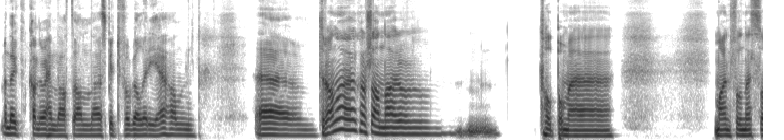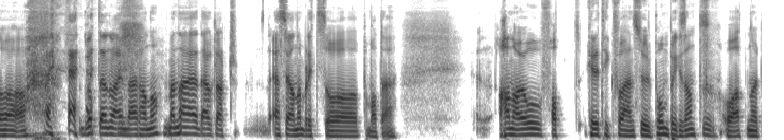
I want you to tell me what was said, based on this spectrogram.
Men det kan jo hende at han eh, spilte for galleriet. Han uh, Tror han er, kanskje han har mm, holdt på med mindfulness og gått den veien der, han òg. Men eh, det er jo klart, jeg ser han har blitt så på en måte Han har jo fått kritikk for å være en surpomp, ikke sant? Og at når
